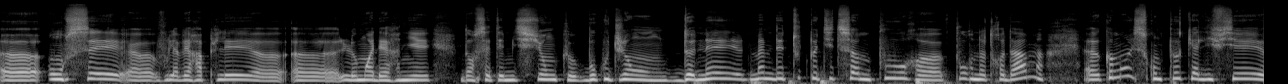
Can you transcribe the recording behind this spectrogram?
Euh, on sait, euh, vous l'avez rappelé le mois dernier dans cette émission, que beaucoup de gens ont donné même des toutes petites sommes pour, pour Notre-Dame. comment est-ce qu'on peut qualifier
